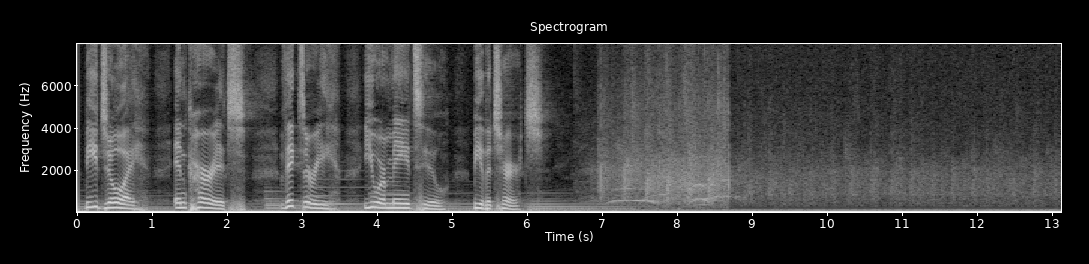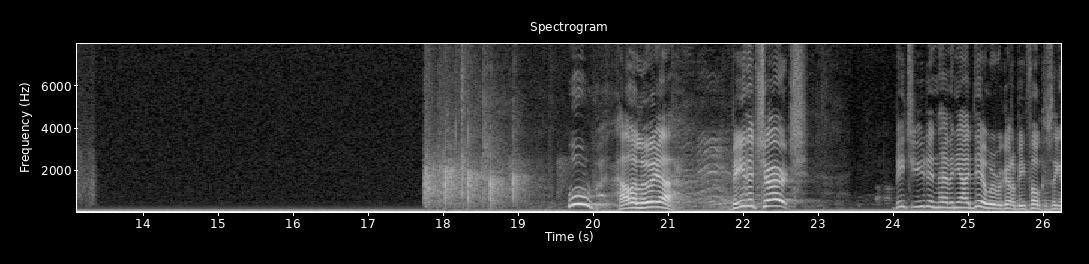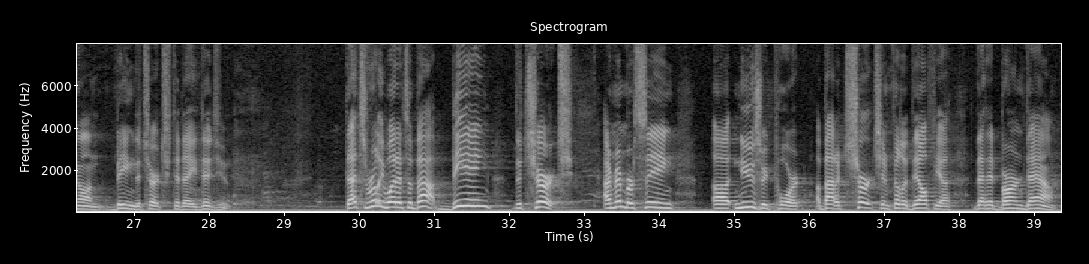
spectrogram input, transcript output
be joy, encourage, victory. You were made to be the church. Woo! Hallelujah. Be the church. Beach, you didn't have any idea we were going to be focusing on being the church today, did you? That's really what it's about being the church. I remember seeing a news report about a church in Philadelphia that had burned down.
